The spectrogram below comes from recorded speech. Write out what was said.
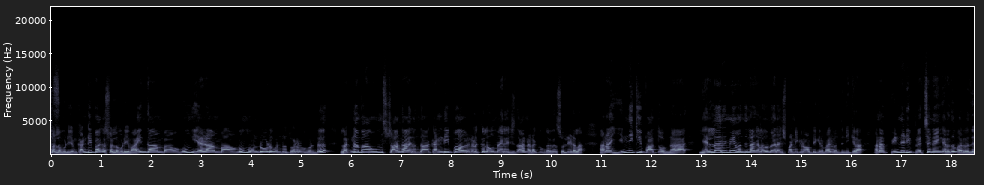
சொல்ல முடியும். கண்டிப்பாக சொல்ல முடியும். ஐந்தாம் பாவமும் ஏழாம் பாவமும் ஒன்றோடு ஒன்று தொடர்பு கொண்டு லக்ன பாவமும் ஸ்ட்ராங்கா இருந்தா கண்டிப்பா அவர்களுக்கு லவ் மேரேஜ் தான் நடக்குங்கிறத சொல்லிடலாம். ஆனா இன்னைக்கு பார்த்தோம்னா எல்லாருமே வந்து நாங்க லவ் மேரேஜ் பண்ணிக்கிறோம் அப்படிங்கிற மாதிரி வந்து நிக்கிறா. ஆனா பின்னாடி பிரச்சனைங்கிறது வர்றது.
